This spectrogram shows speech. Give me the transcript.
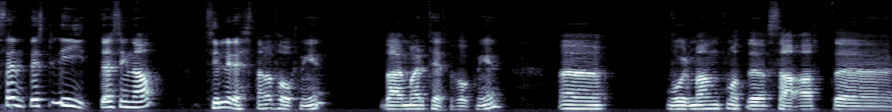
sendte et lite signal til resten av befolkningen, da er majoritetsbefolkningen, eh, hvor man på en måte sa at uh,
